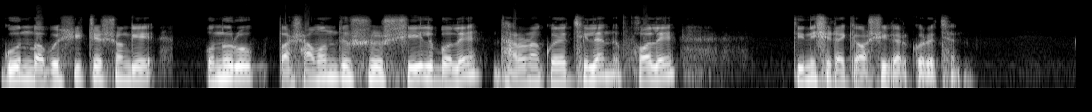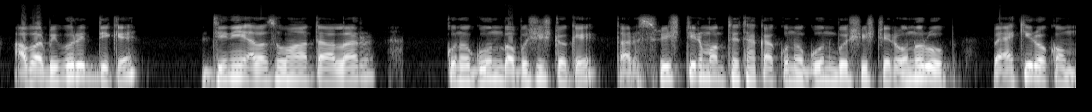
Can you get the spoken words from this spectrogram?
গুণ বা বৈশিষ্ট্যের সঙ্গে অনুরূপ বা সামঞ্জস্যশীল বলে ধারণা করেছিলেন, ফলে তিনি সেটাকে অস্বীকার করেছেন। আবার বিপরীত দিকে, যিনি আল্লাহ সুহামতাল্লাহর কোনো গুণ বা বৈশিষ্ট্যকে তার সৃষ্টির মধ্যে থাকা কোনো গুণ বৈশিষ্ট্যের অনুরূপ বা একই রকম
